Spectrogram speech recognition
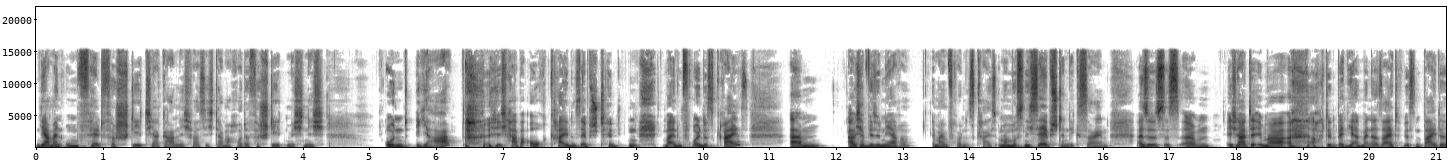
Ja, mein Umfeld versteht ja gar nicht, was ich da mache oder versteht mich nicht. Und ja, ich habe auch keine Selbstständigen in meinem Freundeskreis, ähm, aber ich habe Visionäre in meinem Freundeskreis und man muss nicht selbstständig sein. Also es ist ähm, ich hatte immer auch den Benny an meiner Seite. Wir sind beide,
